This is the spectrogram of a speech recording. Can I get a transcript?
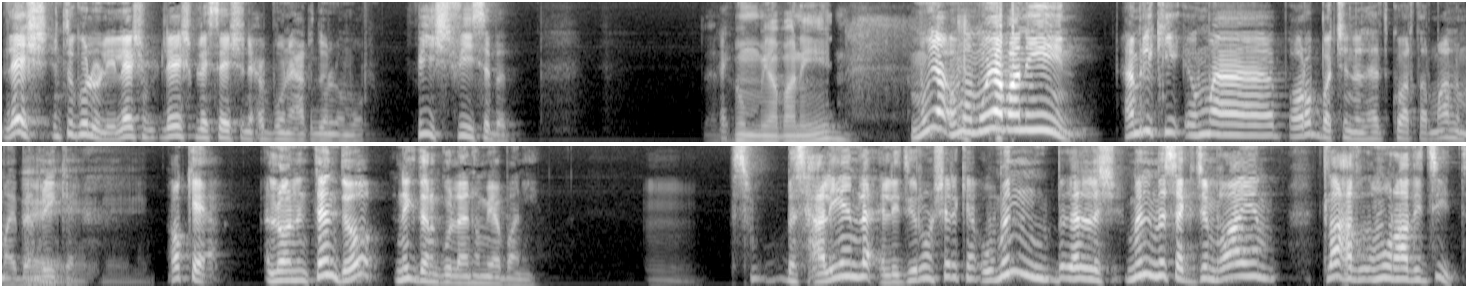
ليش؟ أنتم قولوا لي ليش ليش PlayStation يحبون يعقدون الأمور؟ في في سبب. هم يابانيين. مو يا هم مو يابانيين. امريكي هم أوروبا كنا ال headquarter مالهم هاي بأمريكا. إيه، إيه. okay لو Nintendo نقدر نقول إنهم يابانيين. بس بس حاليا لا اللي يديرون شركة ومن بلش من مسك Jim Ryan تلاحظ الأمور هذه تزيد.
